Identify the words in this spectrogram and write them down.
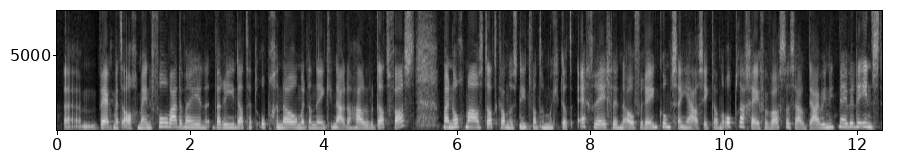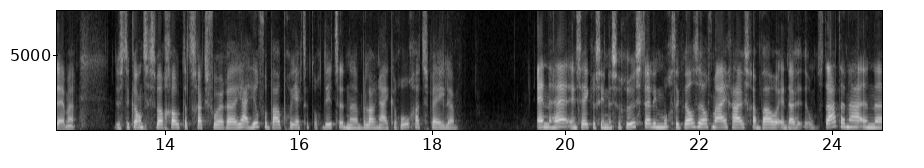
werkt met algemene voorwaarden waarin je, waarin je dat hebt opgenomen, dan denk je nou, dan houden we dat vast. Maar nogmaals, dat kan dus niet, want dan moet je dat echt regelen in de overeenkomst. En ja, als ik dan de opdrachtgever was, dan zou ik daar weer niet mee willen instemmen. Dus de kans is wel groot dat straks voor uh, ja, heel veel bouwprojecten toch dit een uh, belangrijke rol gaat spelen. En hè, in zekere zin is een geruststelling, mocht ik wel zelf mijn eigen huis gaan bouwen en daar ontstaat daarna een uh,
